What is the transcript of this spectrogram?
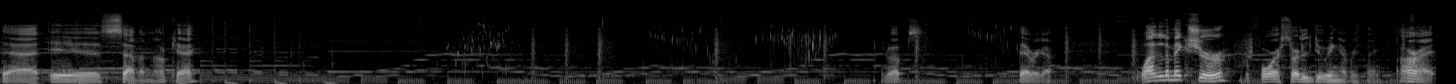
That is seven, okay. Whoops. There we go. Wanted to make sure before I started doing everything. Alright.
